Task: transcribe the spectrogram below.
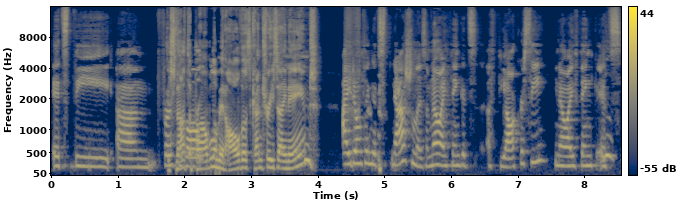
it's the um, first It's not of the problem in all those countries I named. I don't think it's nationalism. No, I think it's a theocracy. You know, I think it's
